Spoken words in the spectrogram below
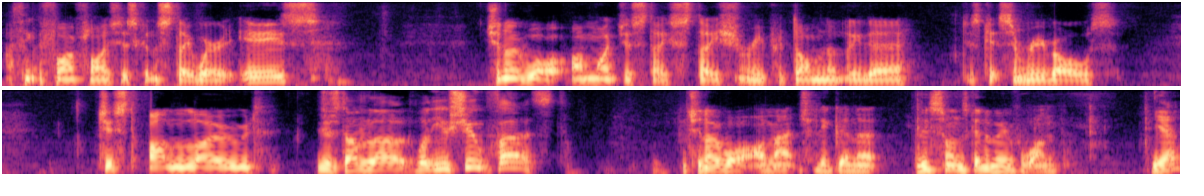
I think the firefly's just going to stay where it is. Do you know what? I might just stay stationary predominantly there. Just get some re-rolls. Just unload. Just unload. Well, you shoot first. Do you know what? I'm actually going to... This one's going to move one. Yeah.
